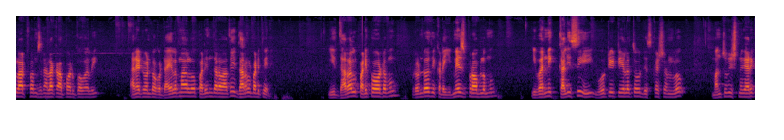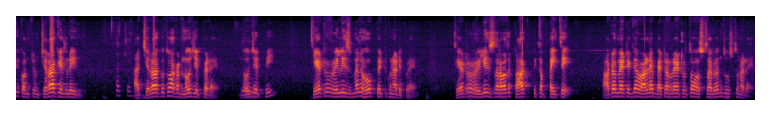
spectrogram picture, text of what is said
ప్లాట్ఫామ్స్ని ఎలా కాపాడుకోవాలి అనేటువంటి ఒక డైలమాలో పడిన తర్వాత ఈ ధరలు పడిపోయినాయి. ఈ ధరలు పడిపోవటము రెండోది ఇక్కడ ఇమేజ్ ప్రాబ్లము ఇవన్నీ కలిసి ఓటీటీలతో డిస్కషన్లో మంచు విష్ణు గారికి కొంచెం చిరాకు ఎదురైంది. ఆ చిరాకుతో అక్కడ నో చెప్పాడు ఆయన. నో చెప్పి థియేటర్ రిలీజ్ మీద హోప్ పెట్టుకున్నాడు ఇప్పుడు ఆయన. థియేటర్ రిలీజ్ తర్వాత టాక్ పికప్ అయితే ఆటోమేటిక్గా వాళ్ళే బెటర్ రేట్లతో వస్తారు అని చూస్తున్నాడు ఆయన.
